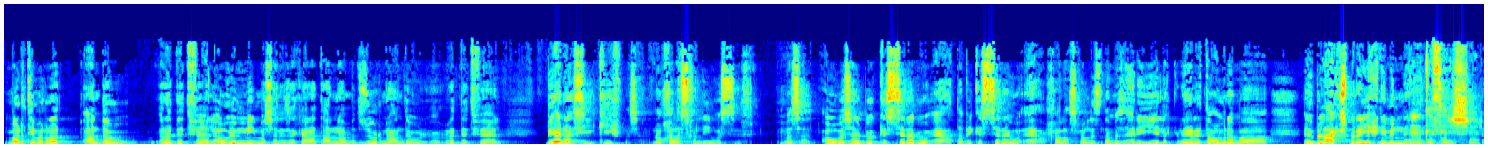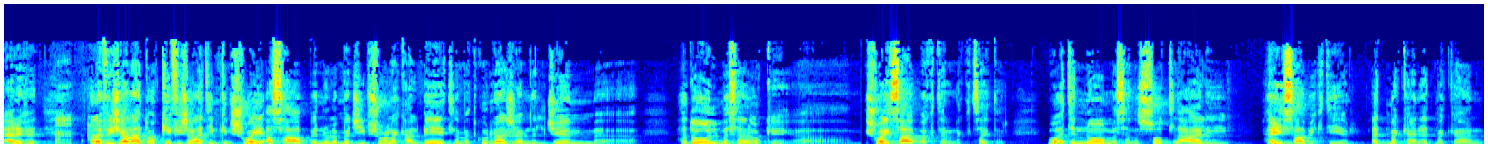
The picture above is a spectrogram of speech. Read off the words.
مرتي مرات عندها ردة فعل أو أمي مثلا إذا كانت عنا عم تزورنا عندها ردة فعل بأنا سي كيف مثلا؟ إنه خلص خليه يوسخ. مثلا. أو مثلا بيكسرها بيوقعها. طب يكسرها يوقعها. خلص خلصنا. مزهرية. لك غيرت عمرها ما بالعكس بريحني منها. يعني. انكسر الشر عرفت؟ هلا في شغلات أوكي في شغلات يمكن شوي أصعب إنه لما تجيب شغلك على البيت لما تكون راجع من الجيم آه، هدول مثلا أوكي آه، شوي صعب أكثر إنك تسيطر. وقت النوم مثلا الصوت العالي هي صعب كتير. قد ما كان قد ما كان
